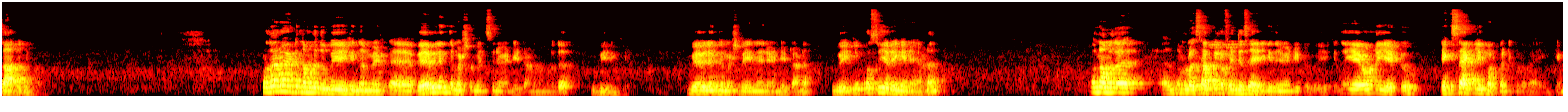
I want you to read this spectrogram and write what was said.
സാധിക്കുന്നത്. പ്രധാനമായിട്ടും നമ്മളിത് ഉപയോഗിക്കുന്ന വേവ് ലെങ്ത് മെഷർമെന്റ്സിന് വേണ്ടിയിട്ടാണ് നമ്മളിത് ഉപയോഗിക്കുക. വേവ് ലെങ്ത് മെഷർ ചെയ്യുന്നതിന് വേണ്ടിയിട്ടാണ് ഉപയോഗിക്കുക. പ്രൊസീജിയർ ഇങ്ങനെയാണ്. ഒന്നാമത് നമ്മൾ സർക്കുലർ ഫ്രിഞ്ചസ് ആയിരിക്കും ഇതിന് വേണ്ടിയിട്ട് ഉപയോഗിക്കുന്നത്. A one A two exactly perpendicular ആയിരിക്കും.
